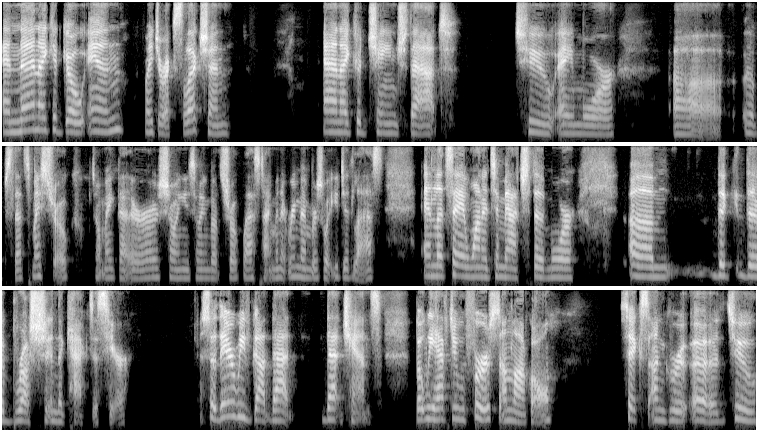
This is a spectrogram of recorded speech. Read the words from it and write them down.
and then I could go in my direct selection and I could change that to a more, uh, oops, that's my stroke. Don't make that error. I was showing you something about stroke last time and it remembers what you did last. And let's say I wanted to match the more, um, the, the brush in the cactus here. So there we've got that, that chance. But we have to first unlock all six ungroup uh, to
